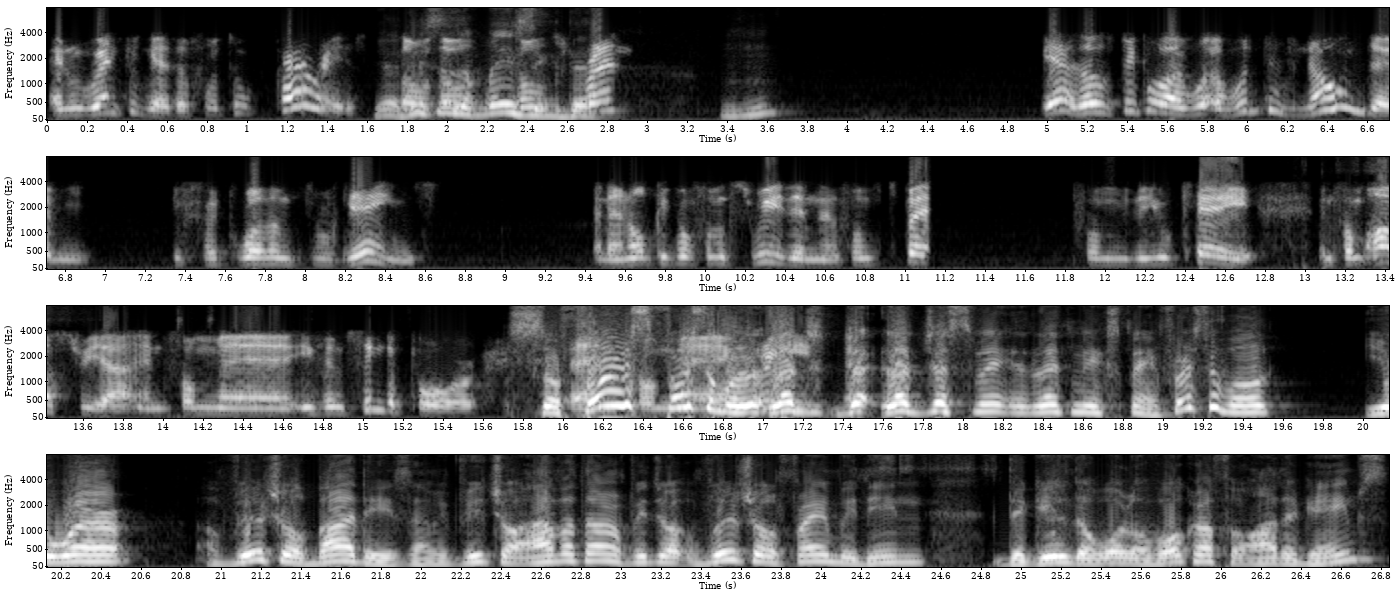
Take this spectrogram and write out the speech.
and we went together for to Paris. Yeah, so this is amazing Those friends, Mhm. yeah, those people I, w- I wouldn't have known them if it wasn't through games. And I know people from Sweden and from Spain from the UK and from Austria and from uh, even Singapore. So first, from, first of uh, all, Greece. let's ju- let just let me explain. First of all, you were a virtual bodies, I mean, virtual avatar, virtual virtual friend within the Guild of World of Warcraft or other games.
